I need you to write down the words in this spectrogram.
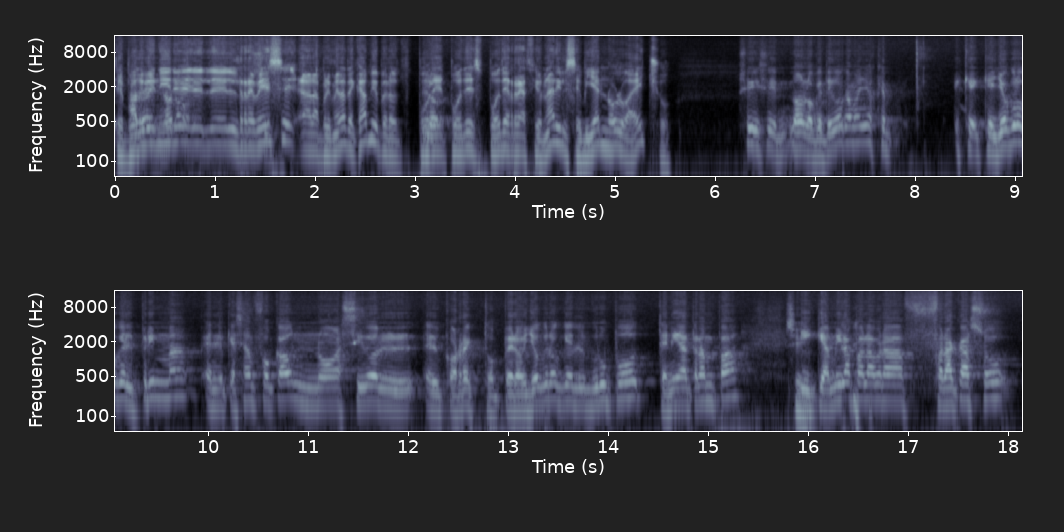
te puede venir El, revés a la primera de cambio, pero puede, puedes, puede reaccionar y el Sevilla no lo ha hecho. Sí, sí, no, lo que te digo, Camaño, es que, que, yo creo que el prisma en el que se ha enfocado no ha sido el, correcto, pero yo creo que el grupo tenía trampa y que a mí la palabra fracaso,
